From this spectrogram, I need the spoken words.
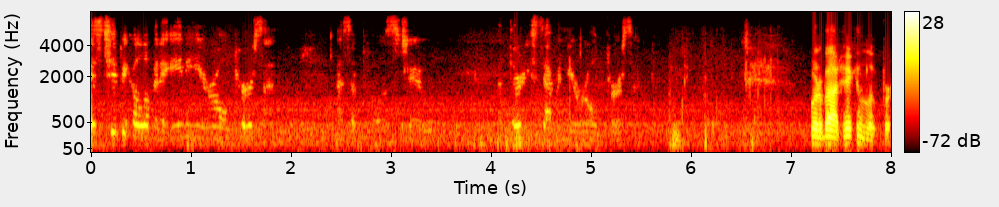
uh, typical of an 80 year old person as opposed to a 37 year old person. What about Hickenlooper?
